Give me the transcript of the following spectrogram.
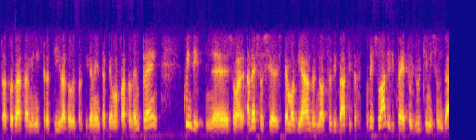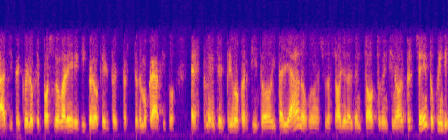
una tornata amministrativa dove praticamente abbiamo fatto l'emplay quindi eh, insomma, adesso stiamo avviando il nostro dibattito processuale, ripeto, gli ultimi sondaggi per quello che possono valere dicono che il Partito Democratico è veramente il primo partito italiano sulla soglia del 28-29%, quindi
